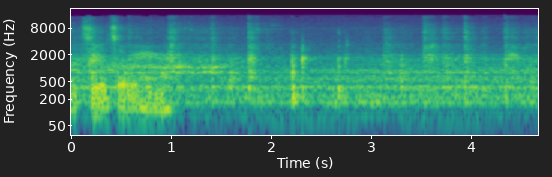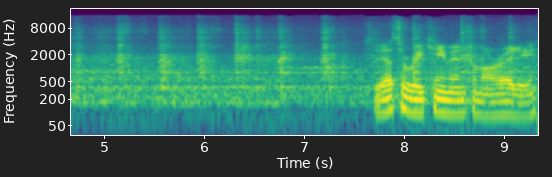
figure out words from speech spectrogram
Let's see what's over here. See, that's where we came in from already.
